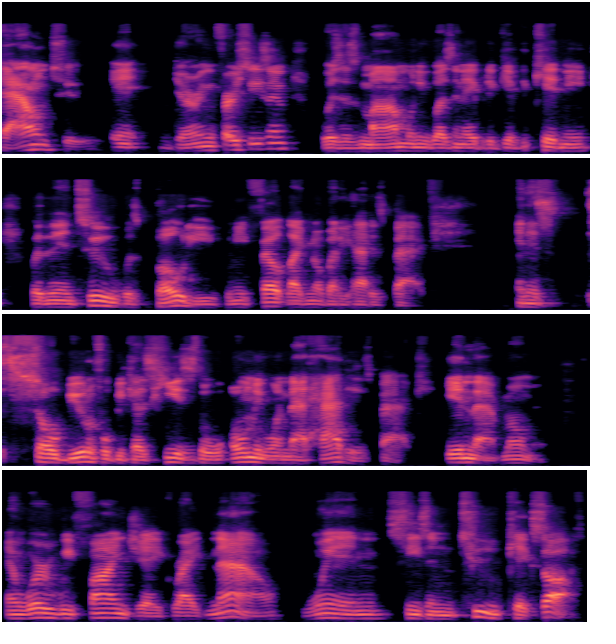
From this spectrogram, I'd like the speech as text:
down to in, during first season was his mom when he wasn't able to give the kidney, but then two was Bode when he felt like nobody had his back. And it's so beautiful because he is the only one that had his back in that moment. And where do we find Jake right now when season two kicks off?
